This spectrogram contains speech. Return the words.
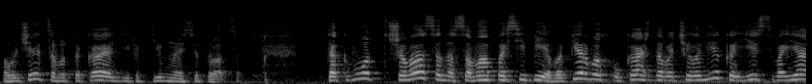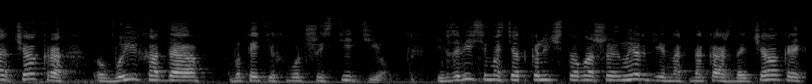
Получается вот такая дефективная ситуация. Так вот, шавасана сама по себе. Во-первых, у каждого человека есть своя чакра выхода вот этих вот шести тел. И в зависимости от количества вашей энергии на, на каждой чакре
